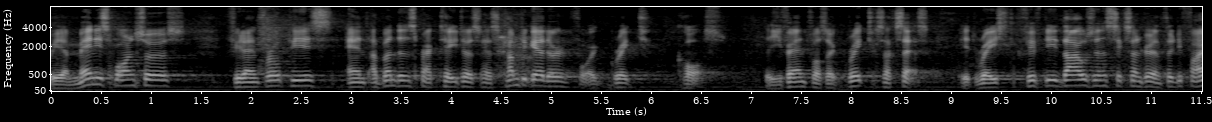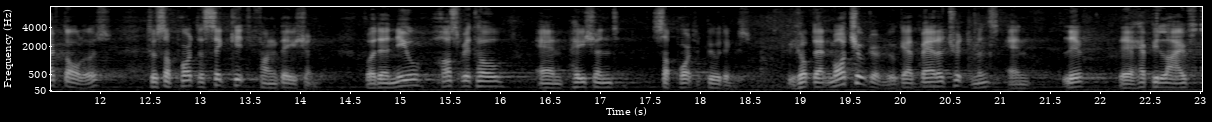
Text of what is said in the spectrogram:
where many sponsors, philanthropists and abundant spectators has come together for a great cause. The event was a great success. It raised $50,635 to support the SickKid Foundation for their new hospital and patient support buildings. We hope that more children will get better treatments and live their happy lives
